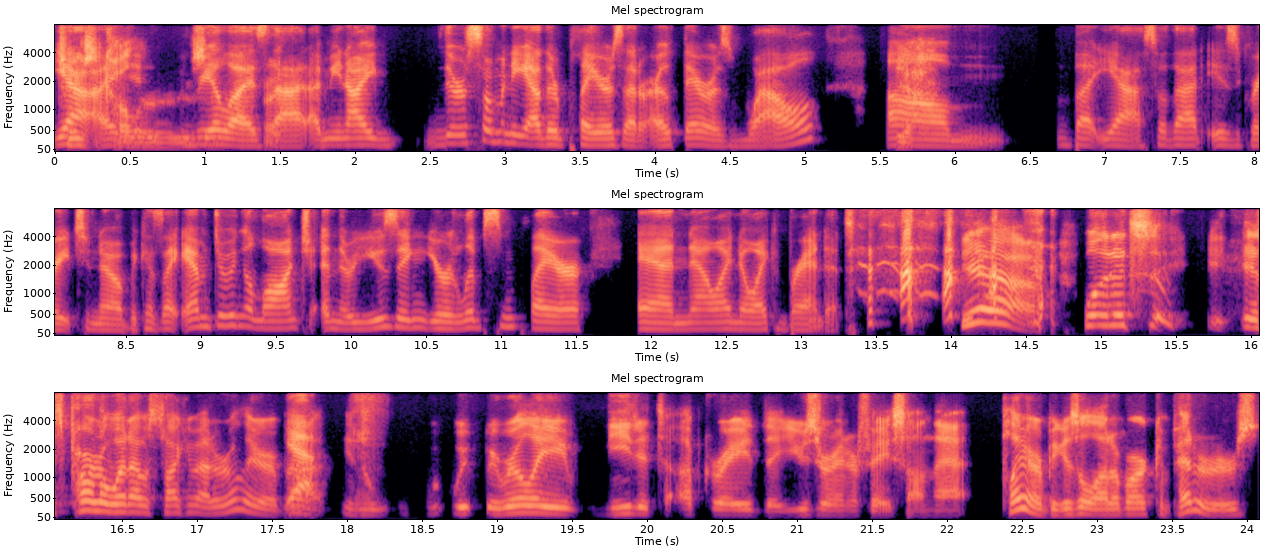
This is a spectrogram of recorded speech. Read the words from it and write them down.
yeah, I didn't realize and, right. that. I mean, I there's so many other players that are out there as well. Um, yeah. but yeah, so that is great to know because I am doing a launch and they're using your Libsyn player, and now I know I can brand it. yeah, well, and it's it's part of what I was talking about earlier about yeah. you know we, we really needed to upgrade the user interface on that player because a lot of our competitors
